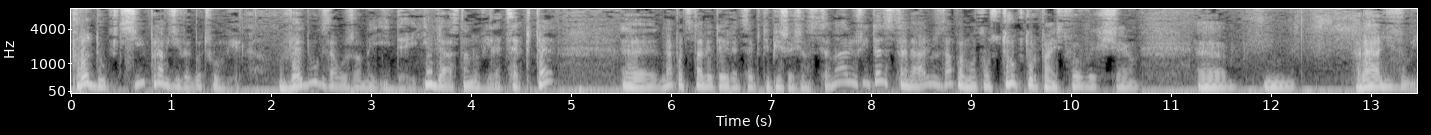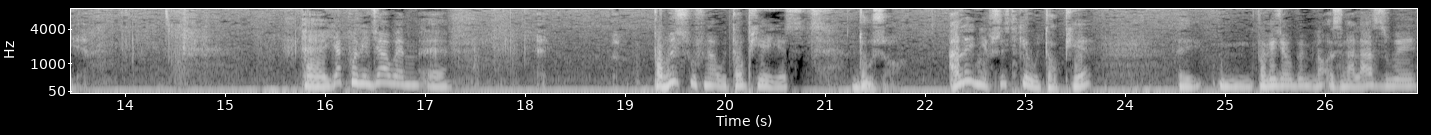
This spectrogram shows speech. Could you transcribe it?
produkcji prawdziwego człowieka według założonej idei. Idea stanowi receptę. e, Na podstawie tej recepty pisze się scenariusz i ten scenariusz za pomocą struktur państwowych się e, mm, realizuje. E, Jak powiedziałem, e, pomysłów na utopię jest dużo, ale nie wszystkie utopie mm, powiedziałbym, no, znalazły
